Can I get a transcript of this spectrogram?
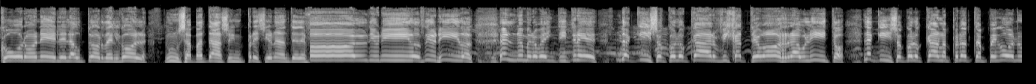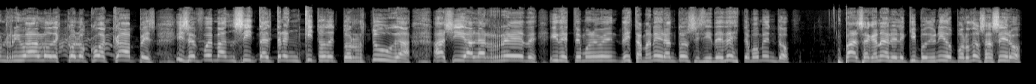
Coronel, el autor del gol, un zapatazo impresionante de gol de Unidos, de Unidos, el número 23, la quiso colocar, fíjate vos, Raulito, la quiso colocar, la pelota pegó en un rival, lo descolocó a Capes y se fue mansita el tranquito de Tortuga allí a la red y de, este, de esta manera entonces y desde este momento Pasa a ganar el equipo de Unido por 2 a 0.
